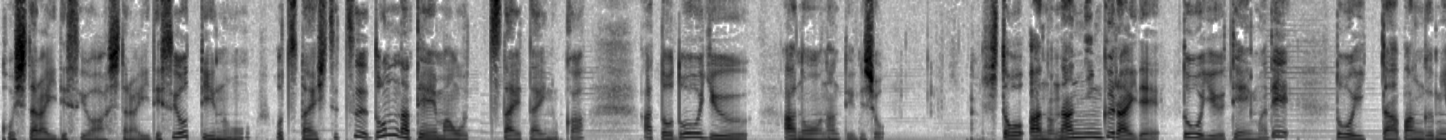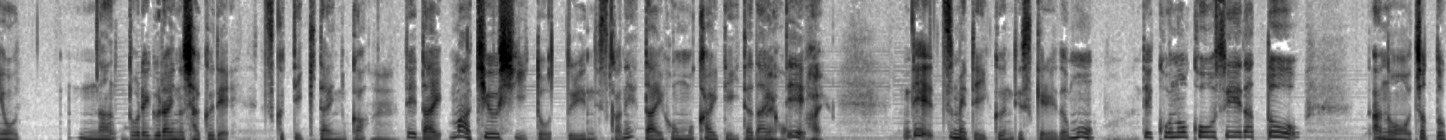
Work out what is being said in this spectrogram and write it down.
こうしたらいいですよああしたらいいですよっていうのをお伝えしつつどんなテーマを伝えたいのかあとどういうあのなんて言うんでしょう人あの何人ぐらいでどういうテーマでどういった番組をなどれぐらいの尺で作っていきたいのか。うん。で台まあ Q シートというんですかね。台本も書いていただいてはいで詰めていくんですけれどもでこの構成だとあのちょっと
